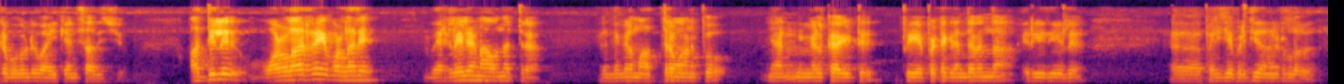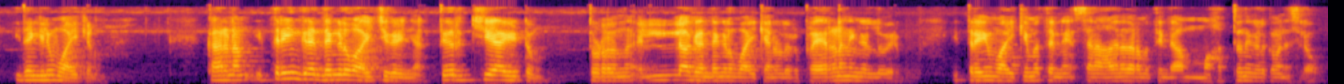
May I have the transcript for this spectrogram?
കൃപ കൊണ്ട് വായിക്കാൻ സാധിച്ചു. അതിൽ വളരെ വളരെ വിരലിലെണ്ണാവുന്ന അത്ര ഗ്രന്ഥങ്ങൾ മാത്രമാണിപ്പോൾ ഞാൻ നിങ്ങൾക്കായിട്ട് പ്രിയപ്പെട്ട ഗ്രന്ഥമെന്ന രീതിയിൽ പരിചയപ്പെടുത്തി തന്നിട്ടുള്ളത്. ഇതെങ്കിലും വായിക്കണം. കാരണം ഇത്രയും ഗ്രന്ഥങ്ങൾ വായിച്ചു കഴിഞ്ഞാൽ തീർച്ചയായിട്ടും തുടർന്ന് എല്ലാ ഗ്രന്ഥങ്ങളും വായിക്കാനുള്ള ഒരു പ്രേരണ നിങ്ങളിൽ വരും. ഇത്രയും വായിക്കുമ്പോൾ തന്നെ സനാതനധർമ്മത്തിന്റെ ആ മഹത്വം നിങ്ങൾക്ക് മനസ്സിലാവും.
